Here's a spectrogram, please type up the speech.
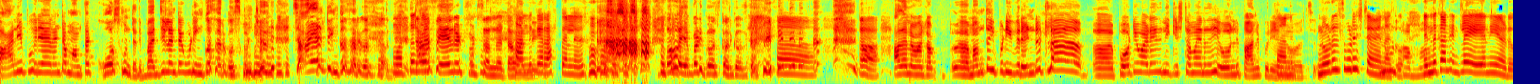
పానీపూరి అని అంటే మమత కోసుకుంటది. బజ్జీలు అంటే కూడా ఇంకోసారి కోసుకుంటుంది. చాయ్ అంటే ఇంకోసారి కోసుకుంటుంది. మొత్తం తన ఫేవరెట్ ఫుడ్స్ అన్నట్టు. అందుకే రక్తం లేదు. ఓ ఎప్పటి కోసుకొని కోసుకొని ఆ, అదనమాట మమత ఇప్పుడు ఇవి రెండిట్లా పోటీ పడేది నీకు ఇష్టమైనది ఓన్లీ పానీపూరి నూడిల్స్ కూడా ఇష్టమే నాకు. ఎందుకంటే ఇంట్లో ఏనియాడు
